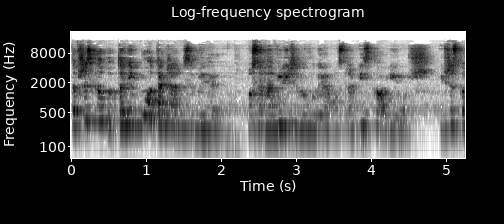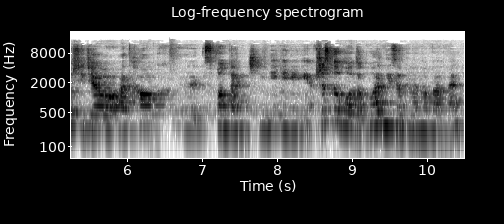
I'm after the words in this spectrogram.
to wszystko, to nie było tak, że oni sobie postanowili, że wybudują uzdrowisko i już. I wszystko się działo ad hoc, y, spontanicznie. Nie, nie, nie, nie. Wszystko było dokładnie zaplanowane,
